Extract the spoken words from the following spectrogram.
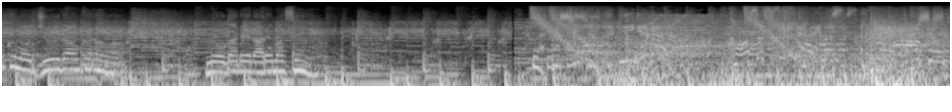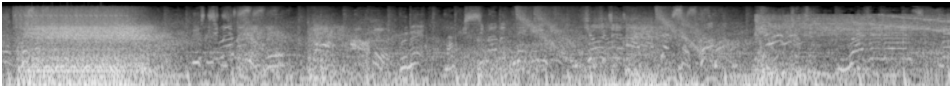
僕の銃弾からは逃れられませんよ。私を逃げる拘束するであります対象撃ちます危ねマキシマム敵標準圧着ラズレンスペ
